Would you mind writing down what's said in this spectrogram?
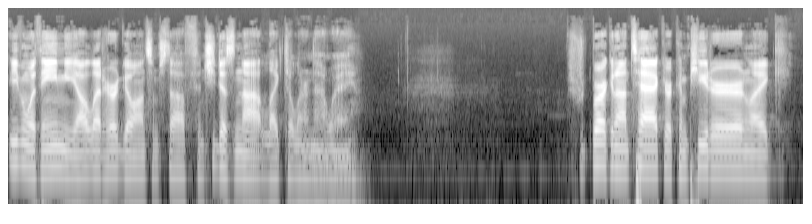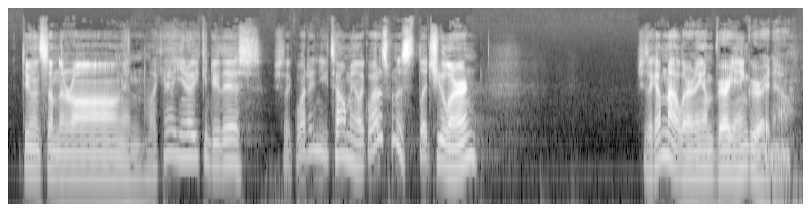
even with Amy, I'll let her go on some stuff, and she does not like to learn that way. She's working on tech or computer and like doing something wrong, and like, hey, you know, you can do this. She's like, why didn't you tell me? I'm like, well, I just want to let you learn. She's like, I'm not learning. I'm very angry right now.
